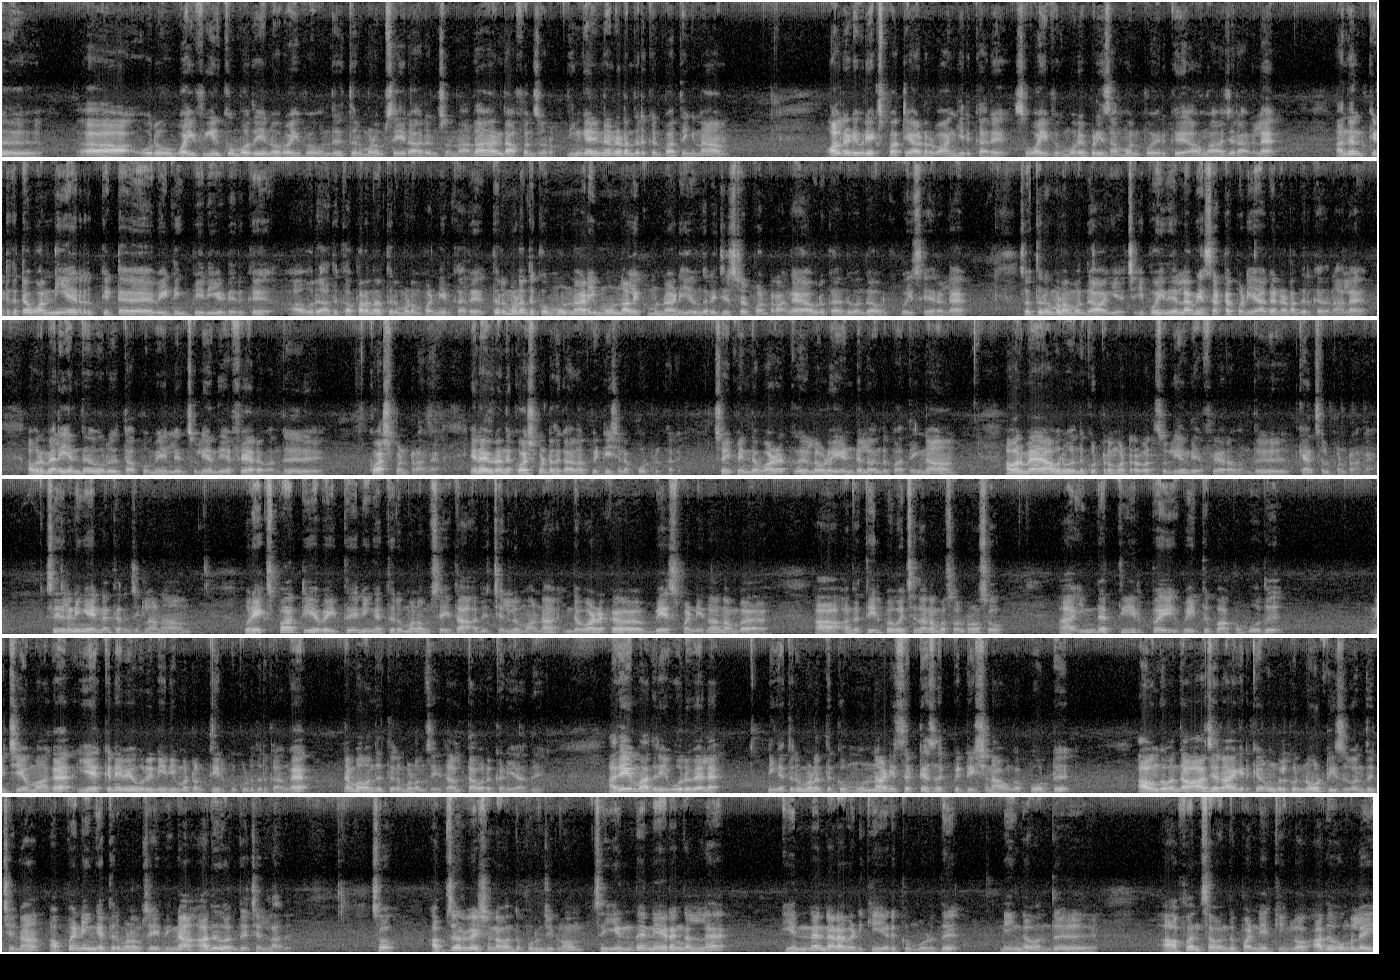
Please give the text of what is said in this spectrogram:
ஒரு ஒய்ஃப் இருக்கும்போது இன்னொரு ஒய்ஃபை வந்து திருமணம் செய்கிறாருன்னு சொன்னால் தான் அந்த அஃபென்ஸ் வரும். இங்கே என்ன நடந்திருக்குன்னு பார்த்தீங்கன்னா ஆல்ரெடி ஒரு எக்ஸ்பார்ட்டி ஆர்டர் வாங்கியிருக்காரு. ஸோ ஒய்ஃபுக்கு முறைப்படி சம்மன் போயிருக்கு. அவங்க ஆஜராகலை. அண்ட் தென் கிட்டத்தட்ட ஒன் இயர் கிட்ட வெயிட்டிங் பீரியட் இருக்குது அவர் அதுக்கப்புறம் தான் திருமணம் பண்ணியிருக்காரு. திருமணத்துக்கு முன்னாடி மூணு நாளைக்கு முன்னாடி இவங்க ரெஜிஸ்டர் பண்ணுறாங்க அவருக்கு அது வந்து அவருக்கு போய் சேரலை. ஸோ திருமணம் வந்து ஆகியாச்சு. இப்போ இது எல்லாமே சட்டப்படியாக நடந்திருக்கிறதுனால அவர் மேலே எந்த ஒரு தப்புமே இல்லைன்னு சொல்லி அந்த எஃப்ஐஆரை வந்து குவாஷ் பண்ணுறாங்க ஏன்னா இவர் அந்த குவாஷ் பண்ணுறதுக்காக தான் பிட்டிஷனை போட்டிருக்காரு. ஸோ இப்போ இந்த வழக்குகளோட எண்டில் வந்து பார்த்தீங்கன்னா அவர் மே அவர் வந்து குற்றமற்றவர் சொல்லி அந்த எஃப்ஐஆரை வந்து கேன்சல் பண்ணுறாங்க ஸோ இதில் நீங்கள் என்ன தெரிஞ்சுக்கலாம்னா ஒரு எக்ஸ்பார்ட்டியை வைத்து நீங்கள் திருமணம் செய்தால் அது செல்லுமானா இந்த வழக்கை பேஸ் பண்ணி தான் நம்ம அந்த தீர்ப்பை வச்சு தான் நம்ம சொல்கிறோம் ஸோ இந்த தீர்ப்பை வைத்து பார்க்கும்போது நிச்சயமாக ஏற்கனவே ஒரு நீதிமன்றம் தீர்ப்பு கொடுத்துருக்காங்க. நம்ம வந்து திருமணம் செய்தால் தவறு கிடையாது. அதே மாதிரி ஒருவேளை நீங்கள் திருமணத்துக்கு முன்னாடி செட்டசட் பிட்டிஷன் அவங்க போட்டு அவங்க வந்து ஆஜராகிருக்க உங்களுக்கு நோட்டீஸ் வந்துச்சுன்னா அப்போ நீங்கள் திருமணம் செய்தீங்கன்னா அது வந்து செல்லாது. ஸோ அப்சர்வேஷனை வந்து புரிஞ்சுக்கணும். ஸோ எந்த நேரங்களில் என்ன நடவடிக்கை எடுக்கும் பொழுது நீங்கள் வந்து அஃபென்ஸை வந்து பண்ணியிருக்கீங்களோ அது உங்களை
